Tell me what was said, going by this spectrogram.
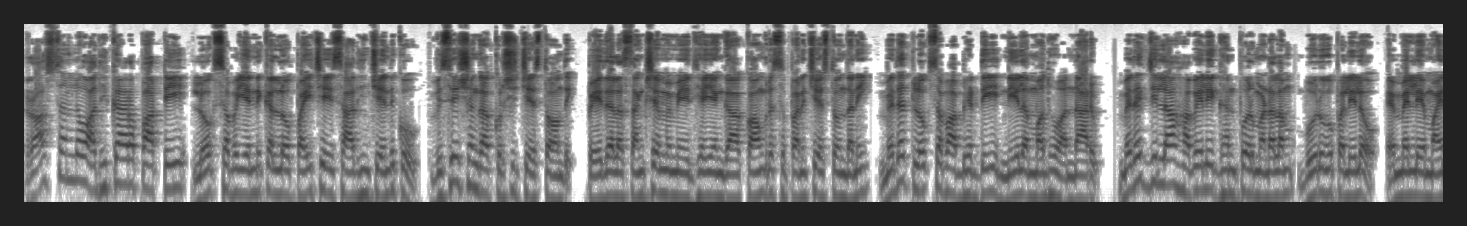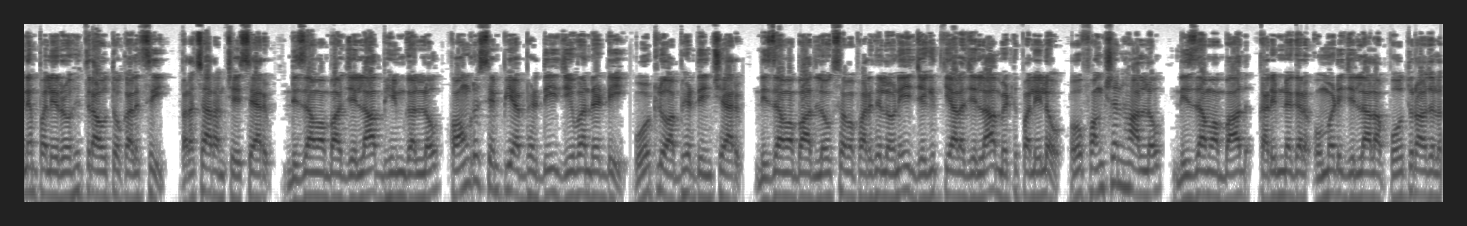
రాష్ట్రంలో అధికార పార్టీ లోక్సభ ఎన్నికల్లో పైచేయి సాధించేందుకు విశేషంగా కృషి చేస్తోంది. పేదల సంక్షేమమే ధ్యేయంగా కాంగ్రెస్ పనిచేస్తోందని మెదక్ లోక్సభ అభ్యర్థి నీలం మధు అన్నారు. మెదక్ జిల్లా హవేలీ ఘన్పూర్ మండలం బూరుగుపల్లిలో ఎమ్మెల్యే మైనంపల్లి రోహిత్రావుతో కలిసి ప్రచారం చేశారు. నిజామాబాద్ జిల్లా భీమ్గల్లో కాంగ్రెస్ ఎంపీ అభ్యర్థి జీవన్ రెడ్డి ఓట్లు అభ్యర్థించారు. నిజామాబాద్ లోక్సభ పరిధిలోని జగిత్యాల జిల్లా మెట్టుపల్లిలో ఓ ఫంక్షన్ హాల్లో నిజామాబాద్ కరీంనగర్ ఉమ్మడి జిల్లాల పోతురాజుల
